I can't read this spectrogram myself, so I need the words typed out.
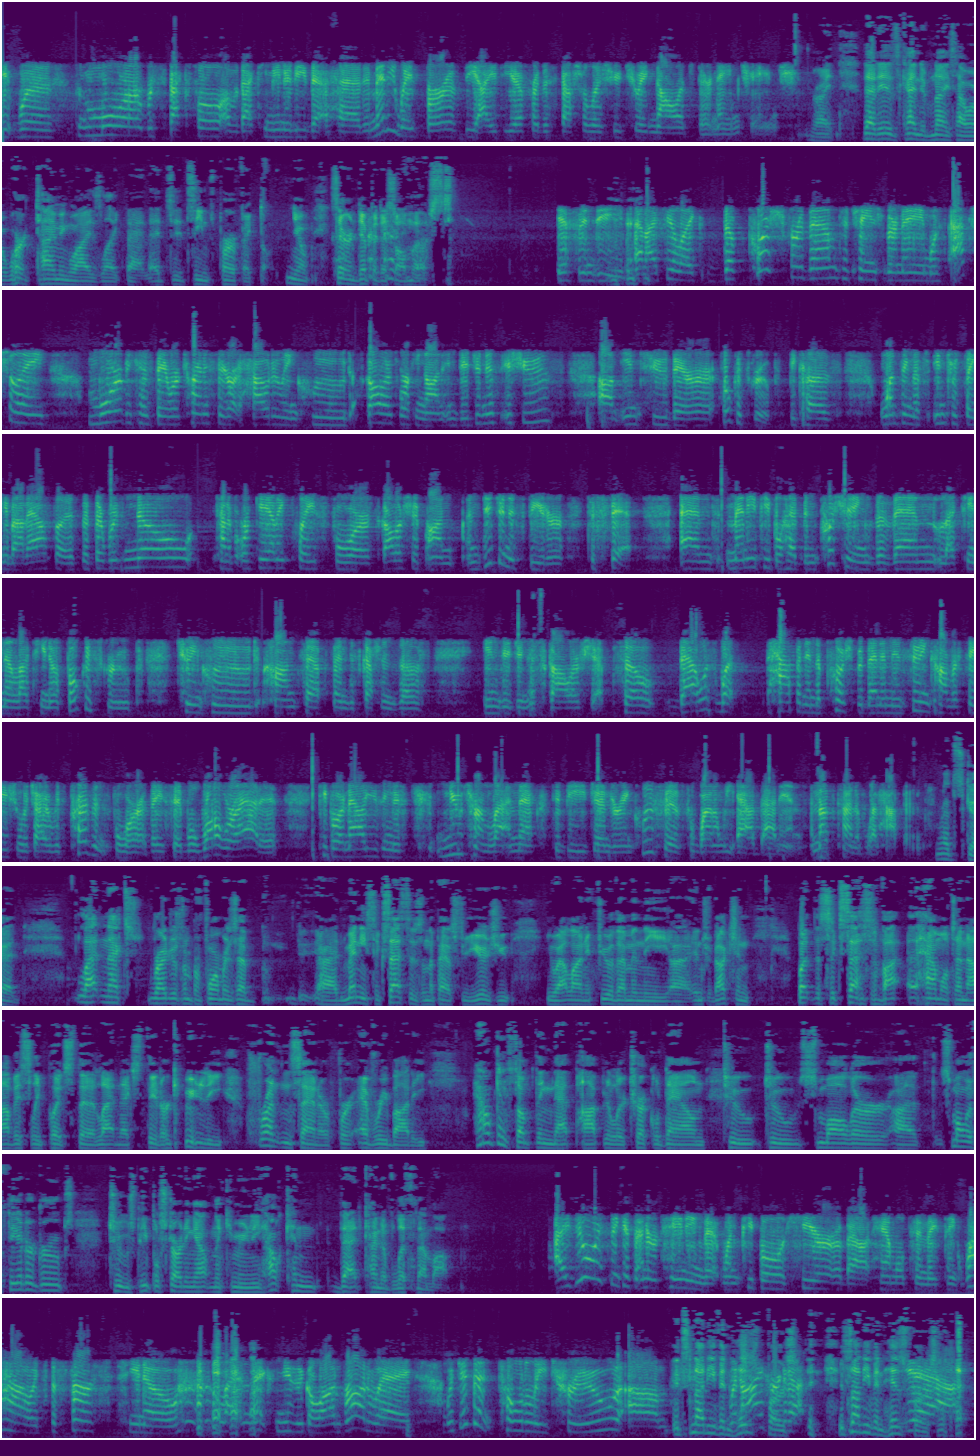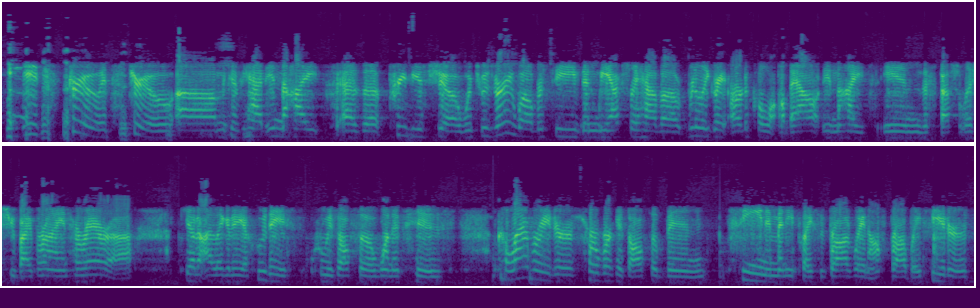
it was more respectful of that community that had, in many ways, birthed the idea for the special issue to acknowledge their name change. Right. That is kind of nice how it worked timing wise like that. It's, it seems perfect. You know, serendipitous almost. Yes, indeed. and I feel like the push for them to change their name was actually more because they were trying to figure out how to include scholars working on indigenous issues um, into their focus group. Because one thing that's interesting about ASA is that there was no kind of organic place for scholarship on indigenous theater to fit. And many people had been pushing the then Latina Latino focus group to include concepts and discussions of indigenous scholarship. So that was what happened in the push, but then in the ensuing conversation, which I was present for, they said, well, while we're at it, people are now using this t- new term Latinx to be gender inclusive, so why don't we add that in? And that's kind of what happened. That's good. Latinx writers and performers have had many successes in the past few years. You you outlined a few of them in the uh, introduction, but the success of uh, Hamilton obviously puts the Latinx theater community front and center for everybody how can something that popular trickle down to to smaller uh, smaller theater groups to people starting out in the community? How can that kind of lift them up? I do always think it's entertaining that when people hear about Hamilton, they think, "Wow, it's the first you know, Latinx musical on Broadway, which isn't totally true. Um, it's not even his first. About, it's not even his yeah, first. it's true. Um, because he had In the Heights as a previous show, which was very well received, and we actually have a really great article about In the Heights in the special issue by Brian Herrera. Quiara Alegría Hudes, who is also one of his collaborators, her work has also been seen in many places, Broadway and off Broadway theaters.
